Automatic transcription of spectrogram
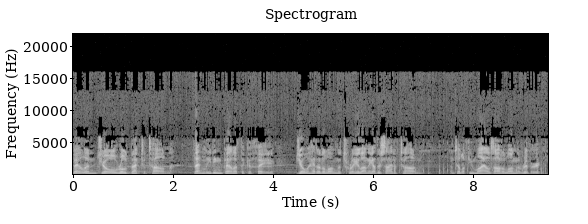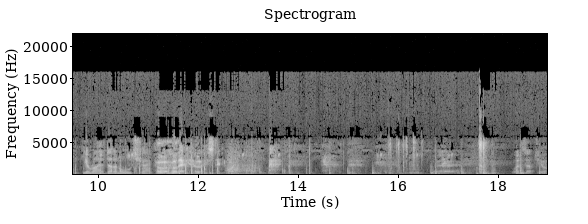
Belle and Joe rode back to town. Then, leaving Belle at the cafe, Joe headed along the trail on the other side of town. Until a few miles out along the river, he arrived at an old shack. Oh, oh there. Oh, there. Steady, boy. Uh, what's up, Joe?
